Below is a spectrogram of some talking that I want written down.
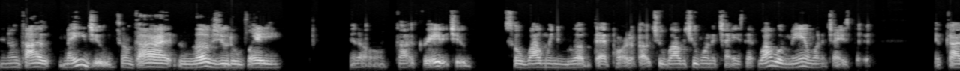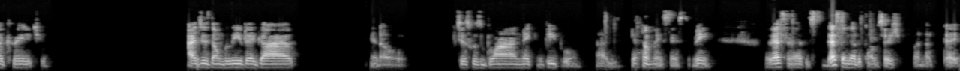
You know, God made you. So God loves you the way, you know, God created you. So why wouldn't you love that part about you? Why would you want to change that? Why would men want to change that if God created you? I just don't believe that God, you know, just was blind making people. That don't make sense to me. But that's another that's another conversation for another day.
